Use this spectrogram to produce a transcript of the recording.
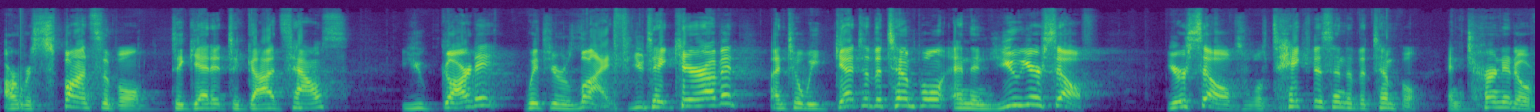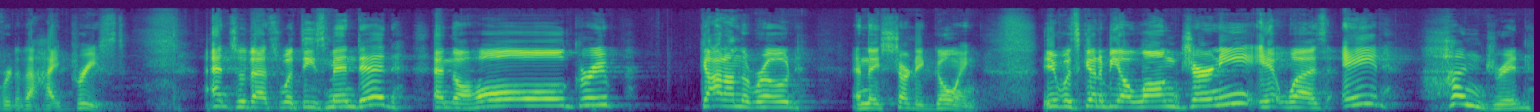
are responsible to get it to God's house. You guard it with your life. You take care of it until we get to the temple, and then you yourself yourselves will take this into the temple and turn it over to the high priest. And so that's what these men did. And the whole group got on the road and they started going. It was going to be a long journey, it was 800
